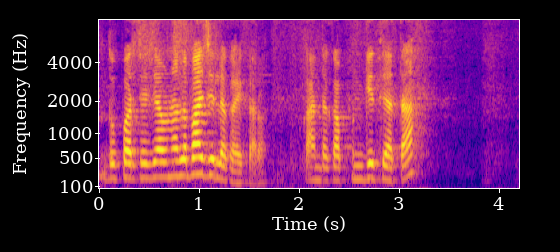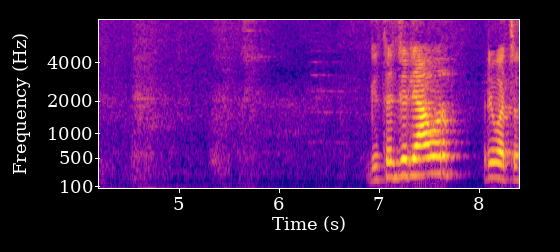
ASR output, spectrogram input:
दुपारच्या जेवणाला भाजीला काय करा? कांदा कापून घेते आता. गीतांजली आवर रेवाचं.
